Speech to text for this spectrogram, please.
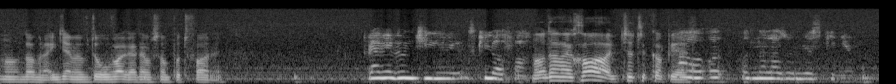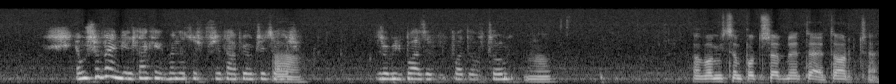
No dobra, idziemy w dół. Uwaga, tam są potwory. Prawie bym ci skillofa. No dawaj, chodź, co ty kopiesz? O, o, odnalazłem jaskinię. Ja muszę węgiel, tak? Jak będę coś przytapiał czy coś. A, Zrobić bazę wypadowczą. no. Albo mi są potrzebne te torcze.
